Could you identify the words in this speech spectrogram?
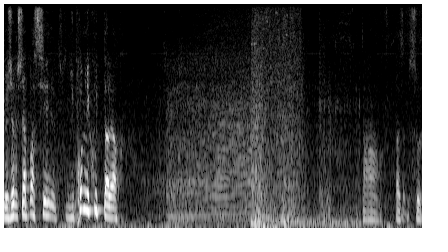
Mais j'ai réussi à passer du premier coup de tout à l'heure. Ah, ça me saoule.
